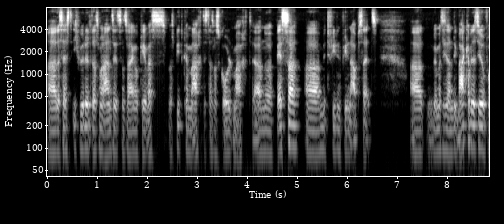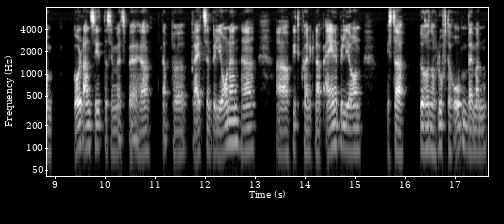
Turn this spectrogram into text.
Äh, das heißt, ich würde das mal ansetzen und sagen, okay, was, was Bitcoin macht, ist das, was Gold macht. Ja, nur besser äh, mit vielen, vielen Upsides. Äh, wenn man sich dann die Marktkapitalisierung von Gold ansieht, da sind wir jetzt bei ja, knapp 13 Billionen, ja, Bitcoin knapp eine Billion, ist da durchaus noch Luft nach oben, wenn man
